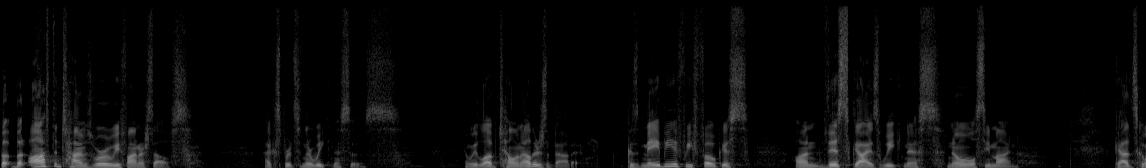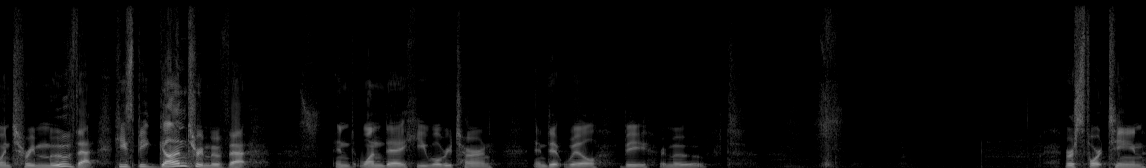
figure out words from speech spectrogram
But, but oftentimes, where do we find ourselves? Experts in their weaknesses. And we love telling others about it. Because maybe if we focus on this guy's weakness, no one will see mine. God's going to remove that. He's begun to remove that. And one day he will return and it will be removed. Verse 14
